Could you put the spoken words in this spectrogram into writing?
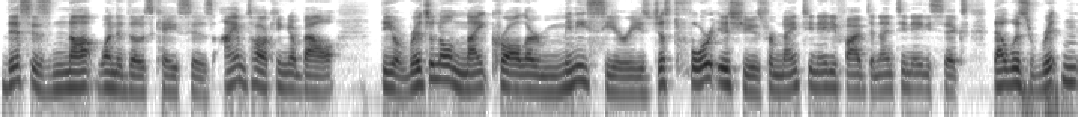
this is not one of those cases. I am talking about the original Nightcrawler miniseries, just four issues from 1985 to 1986, that was written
